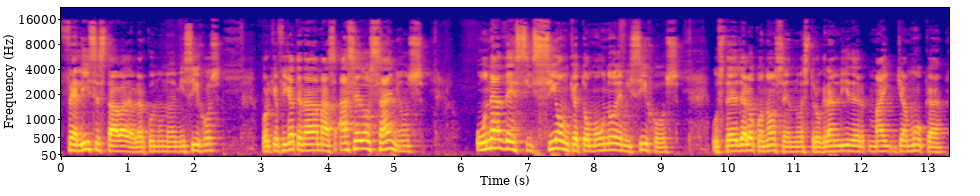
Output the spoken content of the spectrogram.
Feliz estaba de hablar con uno de mis hijos. Porque fíjate nada más, hace dos años, una decisión que tomó uno de mis hijos, ustedes ya lo conocen, nuestro gran líder Mike Yamuka,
